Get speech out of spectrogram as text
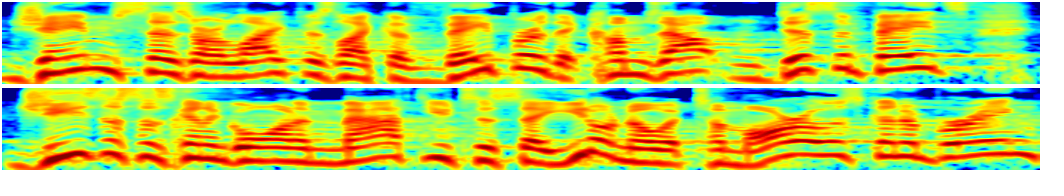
James says our life is like a vapor that comes out and dissipates. Jesus is going to go on in Matthew to say, You don't know what tomorrow is going to bring.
